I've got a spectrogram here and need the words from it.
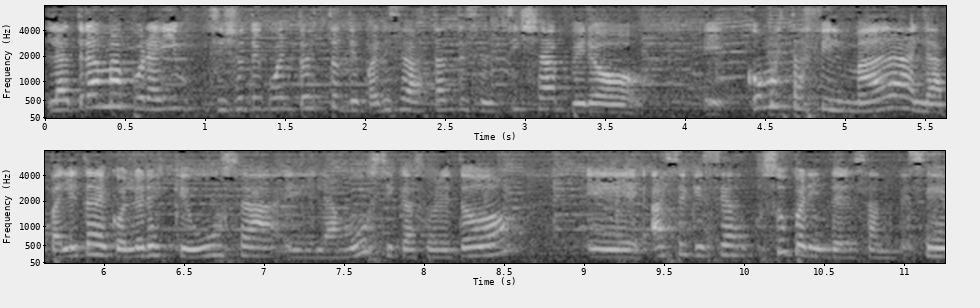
La trama por ahí, si yo te cuento esto, te parece bastante sencilla, pero eh, cómo está filmada, la paleta de colores que usa, eh, la música sobre todo, eh, hace que sea súper interesante. Sí,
